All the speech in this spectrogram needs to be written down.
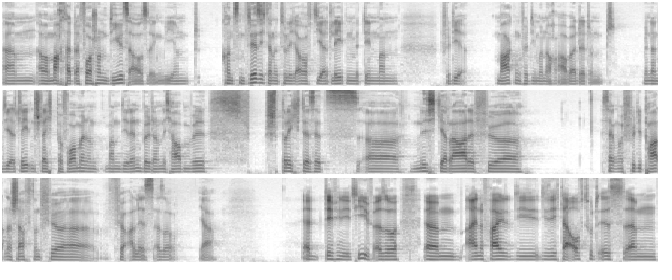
Ähm, aber macht halt davor schon Deals aus irgendwie und konzentriert sich dann natürlich auch auf die Athleten, mit denen man für die Marken, für die man auch arbeitet. Und wenn dann die Athleten schlecht performen und man die Rennbilder nicht haben will, spricht das jetzt äh, nicht gerade für, ich sag mal, für die Partnerschaft und für, für alles. Also ja, ja, definitiv. Also ähm, eine Frage, die, die sich da auftut, ist, ähm,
